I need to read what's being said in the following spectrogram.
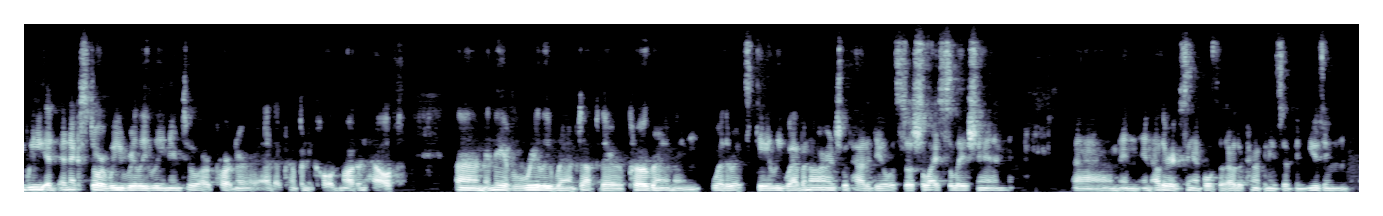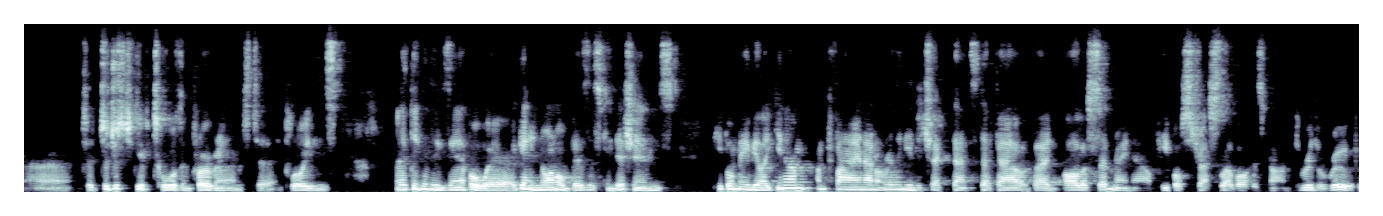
We at, at Nextdoor, we really lean into our partner at a company called Modern Health um, and they have really ramped up their programming, whether it's daily webinars with how to deal with social isolation um, and, and, other examples that other companies have been using uh, to, to just give tools and programs to employees. And I think in the example where, again, in normal business conditions, people may be like, you know, I'm, I'm fine. I don't really need to check that stuff out. But all of a sudden, right now, people's stress level has gone through the roof.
